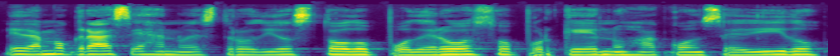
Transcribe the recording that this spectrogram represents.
le damos gracias a nuestro Dios Todopoderoso porque Él nos ha concedido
